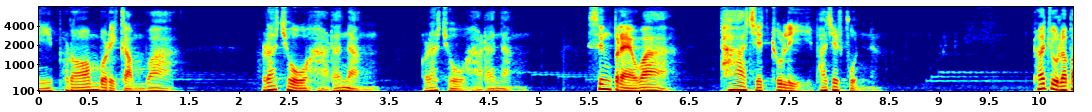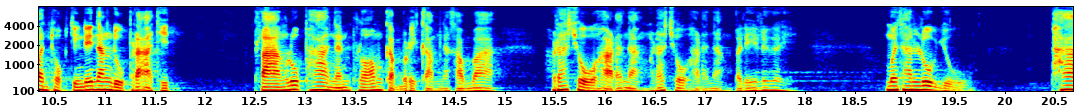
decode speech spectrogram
นี้พร้อมบริกรรมว่าระโชหารนังระโชหารนัง ซึ่งแปลว่า ผ้าเช็ดทุลีผ้าเช็ดฝุ่นพระจุลปันทกจึงได้นั่งดูพระอาทิตย์ พลางรูปผ้านั้นพร้อมกับบริกรรมนะครับว่าระโชหารนังระโชหารนังไปเรื่อยๆ เมื่อท่านรูปอยู่ ผ้า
